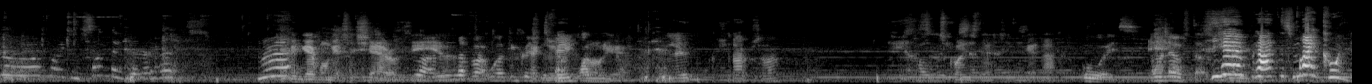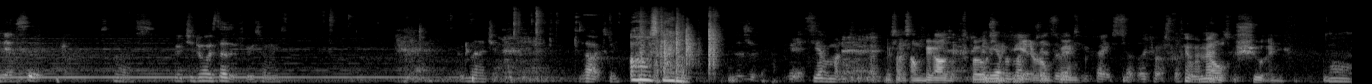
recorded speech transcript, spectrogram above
No, I'm working Sunday, but that hurts. I think everyone gets a share of the. Well, I Uh, love about working Christmas. XP. like one oh, week. yeah. Loot, I should hope so. There's coins there, so you can get that. Always. No one else does. Yeah, but that's my coin. Yeah, sick. It's nice. Richard always does it for you, sometimes. Good manager. He likes me. Oh, it's kind of. Does it? Yeah, it's the other manager. Looks like some big ass And explosion the if other you get the wrong thing. two-faced, so I trust I them. think we're meant Don't shoot anything. Oh,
